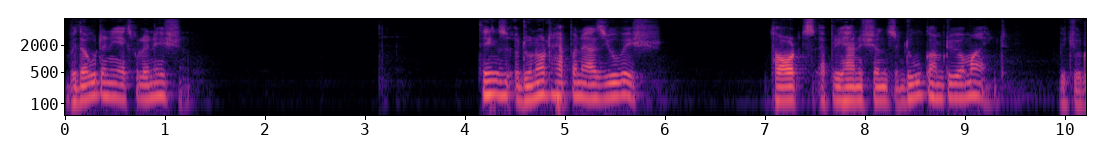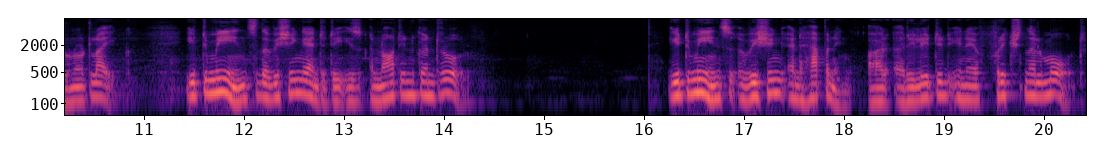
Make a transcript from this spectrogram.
without any explanation. Things do not happen as you wish. Thoughts, apprehensions do come to your mind, which you do not like. It means the wishing entity is not in control. It means wishing and happening are related in a frictional mode.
